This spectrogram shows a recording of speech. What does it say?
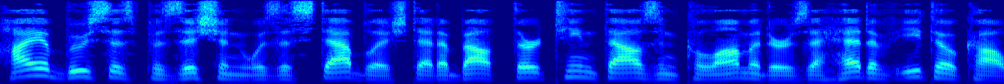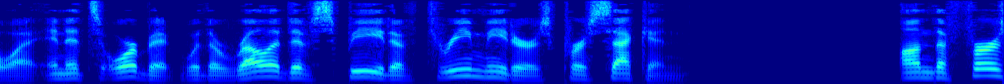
Hayabusa's position was established at about 13,000 km ahead of Itokawa in its orbit with a relative speed of 3 meters per second. On 1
